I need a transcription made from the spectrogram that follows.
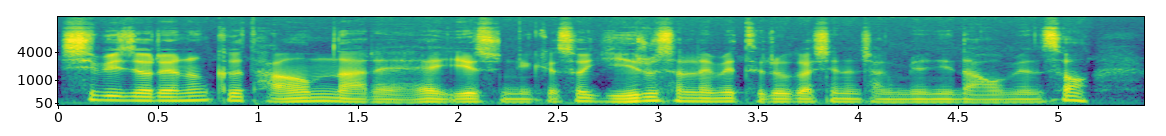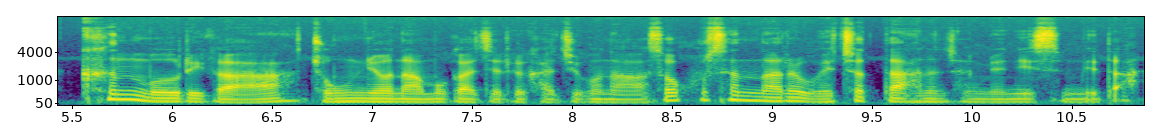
12절에는 그 다음 날에 예수님께서 예루살렘에 들어가시는 장면이 나오면서 큰 무리가 종려 나무 가지를 가지고 나와서 호산나를 외쳤다 하는 장면이 있습니다.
